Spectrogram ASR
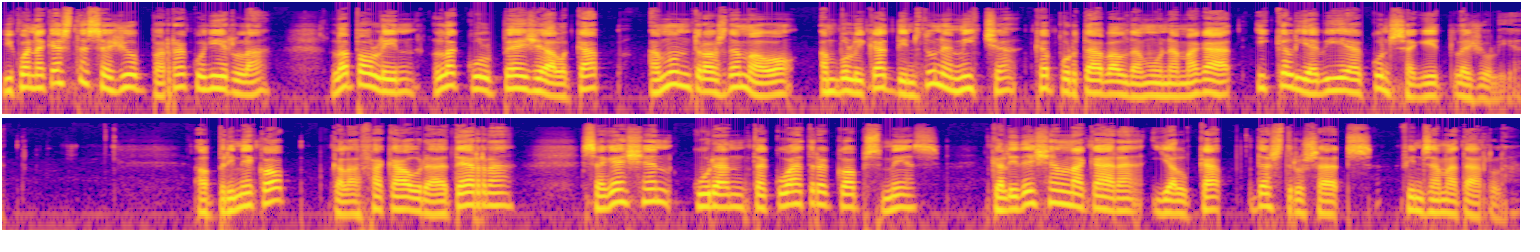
I quan aquesta s'ajup per recollir-la, la Pauline la colpeja al cap amb un tros de maó embolicat dins d'una mitja que portava al damunt amagat i que li havia aconseguit la Juliet. El primer cop, que la fa caure a terra, segueixen 44 cops més que li deixen la cara i el cap destrossats fins a matar-la.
